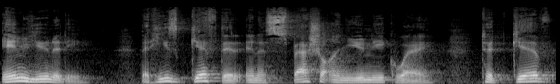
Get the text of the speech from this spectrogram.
in unity that He's gifted in a special and unique way to give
